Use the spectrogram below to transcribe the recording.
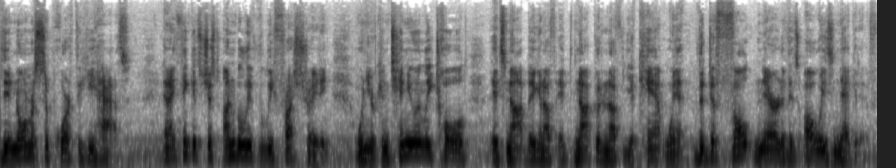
the enormous support that he has. And I think it's just unbelievably frustrating when you're continually told it's not big enough, it's not good enough, you can't win. The default narrative is always negative,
